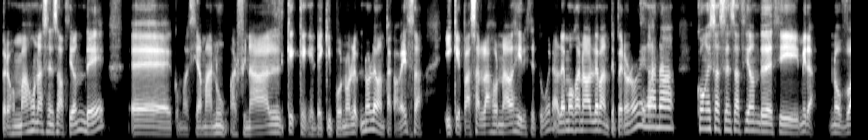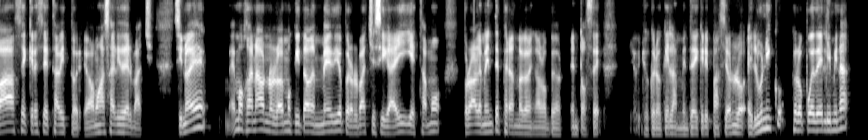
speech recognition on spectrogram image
Pero es más una sensación de, eh, como decía Manu, al final que, que el equipo no, le- no levanta cabeza y que pasan las jornadas y dices tú, bueno, le hemos ganado al Levante, pero no le gana con esa sensación de decir, mira, nos va a hacer crecer esta victoria, vamos a salir del bache. Si no es, hemos ganado, nos lo hemos quitado en medio, pero el bache sigue ahí y estamos probablemente esperando a que venga lo peor. Entonces, yo, yo creo que el ambiente de crispación, lo, el único que lo puede eliminar,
